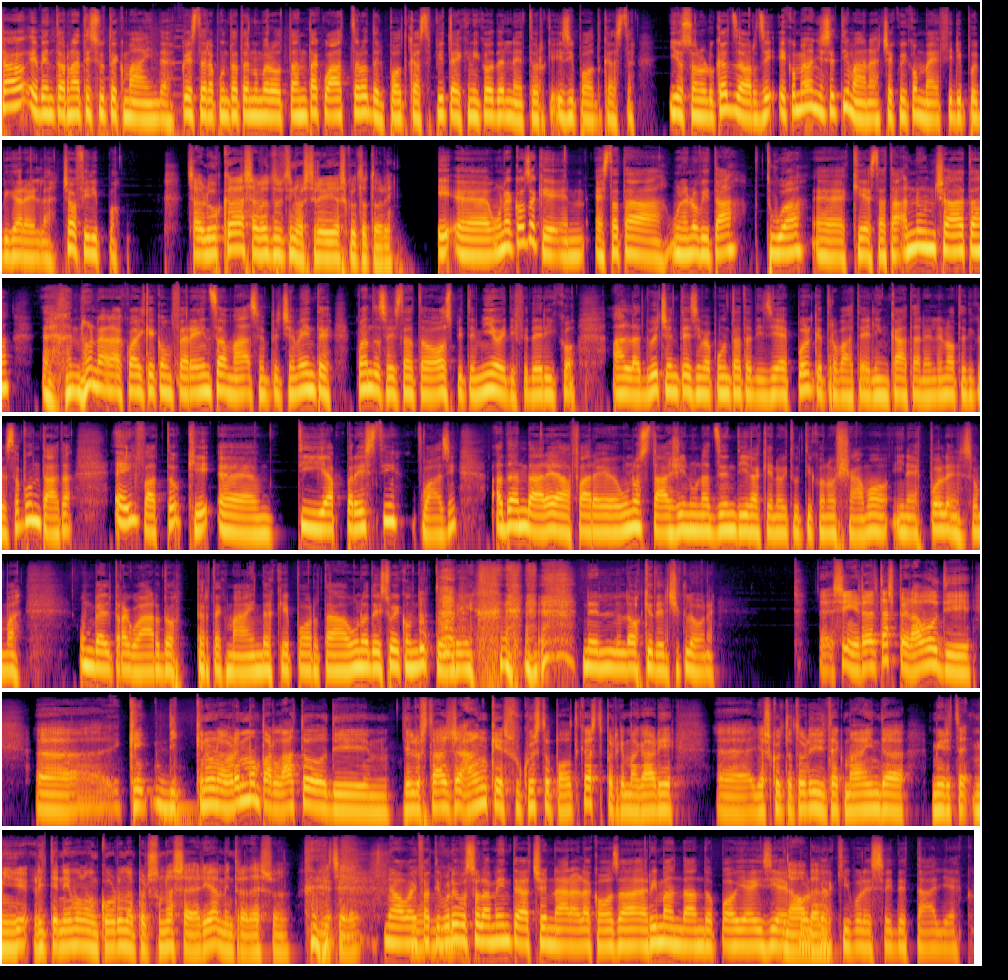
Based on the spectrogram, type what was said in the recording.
Ciao e bentornati su TechMind. Questa è la puntata numero 84 del podcast più tecnico del network Easy Podcast. Io sono Luca Zorzi e come ogni settimana c'è qui con me Filippo Bigarella. Ciao Filippo. Ciao Luca, salve a tutti i nostri ascoltatori. E eh, una cosa che è stata una novità tua eh, che è stata annunciata eh, non a qualche conferenza, ma semplicemente quando sei stato ospite mio e di Federico alla duecentesima puntata di Easy Apple, che trovate linkata nelle note di questa puntata, è il fatto che eh, ti appresti quasi ad andare a fare uno stage in un'aziendina che noi tutti conosciamo in Apple, insomma un bel traguardo per TechMind che porta uno dei suoi conduttori nell'occhio del ciclone. Eh, sì, in realtà speravo di, uh, che, di, che, non avremmo parlato di, dello stage anche su questo podcast perché magari uh, gli ascoltatori di TechMind mi, rite- mi, ritenevano ancora una persona seria mentre adesso invece... no, ma infatti volevo solamente accennare alla cosa rimandando poi a Easy Apple no, per chi volesse i dettagli, ecco.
